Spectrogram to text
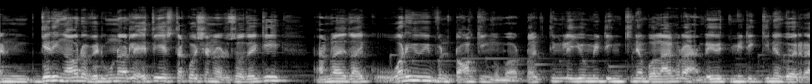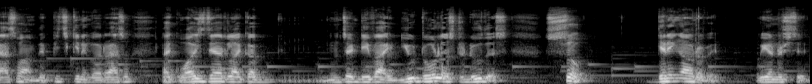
and getting out of it उनीहरूले यति यस्ता क्वेसनहरू सोध्यो कि हामीलाई like what you even talking about like तिमीले यो मिटिङ किन बोलाएको र हामीले यो मिटिङ किन गरिरहेछौ? हामीले पिच किन गरिरहेछौ? Like wise there like a It's a divide. You told us to do this. So, getting out of it, we understood.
